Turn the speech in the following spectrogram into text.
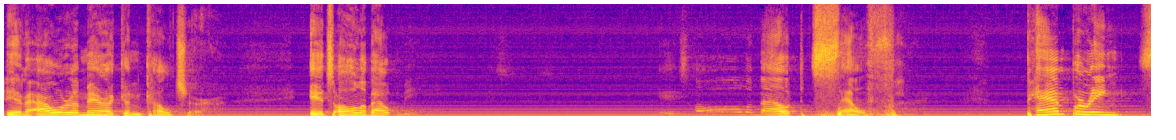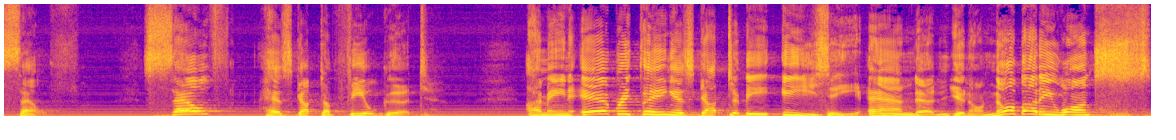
in our American culture, it's all about me. It's all about self pampering self. Self has got to feel good. I mean, everything has got to be easy. And, uh, you know, nobody wants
